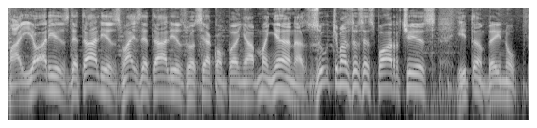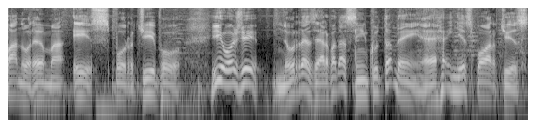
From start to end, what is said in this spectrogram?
Maiores detalhes, mais detalhes você acompanha amanhã nas últimas dos esportes e também no Panorama Esportivo. E hoje, no Reserva das 5 também, é em esportes.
